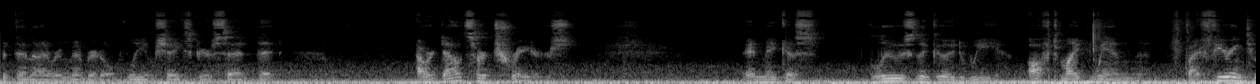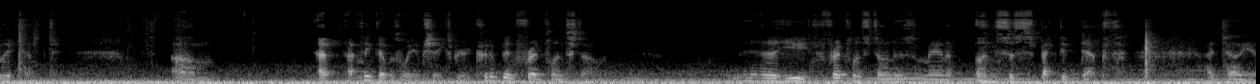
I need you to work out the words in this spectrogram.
but then I remembered old William Shakespeare said that our doubts are traitors and make us lose the good we oft might win by fearing to attempt. Um, I, I, think that was William Shakespeare. It could have been Fred Flintstone. Uh, he, Fred Flintstone is a man of unsuspected depth, I tell you.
